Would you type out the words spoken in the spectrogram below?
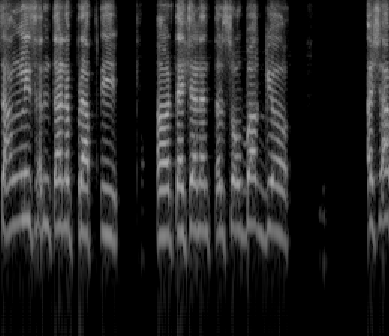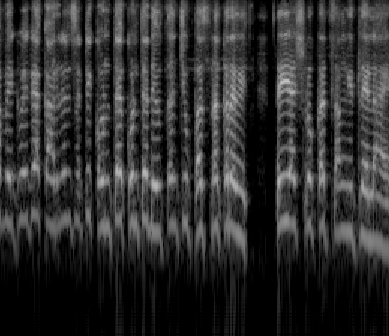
चांगली संतान प्राप्ती त्याच्यानंतर सौभाग्य अशा वेगवेगळ्या कार्यांसाठी कोणत्या कोणत्या देवतांची उपासना करावी ते या श्लोकात सांगितलेलं आहे.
